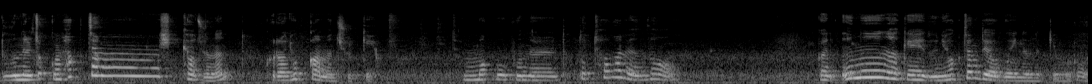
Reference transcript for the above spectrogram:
눈을 조금 확장시켜주는 그런 효과만 줄게요. 점막 부분을 톡톡 쳐가면서 약간 은은하게 눈이 확장되어 보이는 느낌으로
